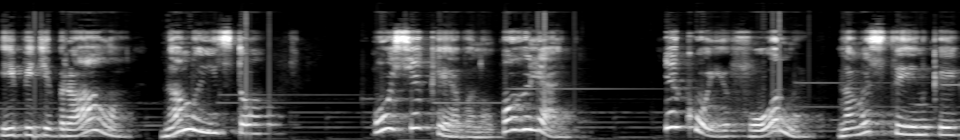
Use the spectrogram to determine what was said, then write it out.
і підібрала намисто. Ось яке воно, поглянь, якої форми намистинки,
